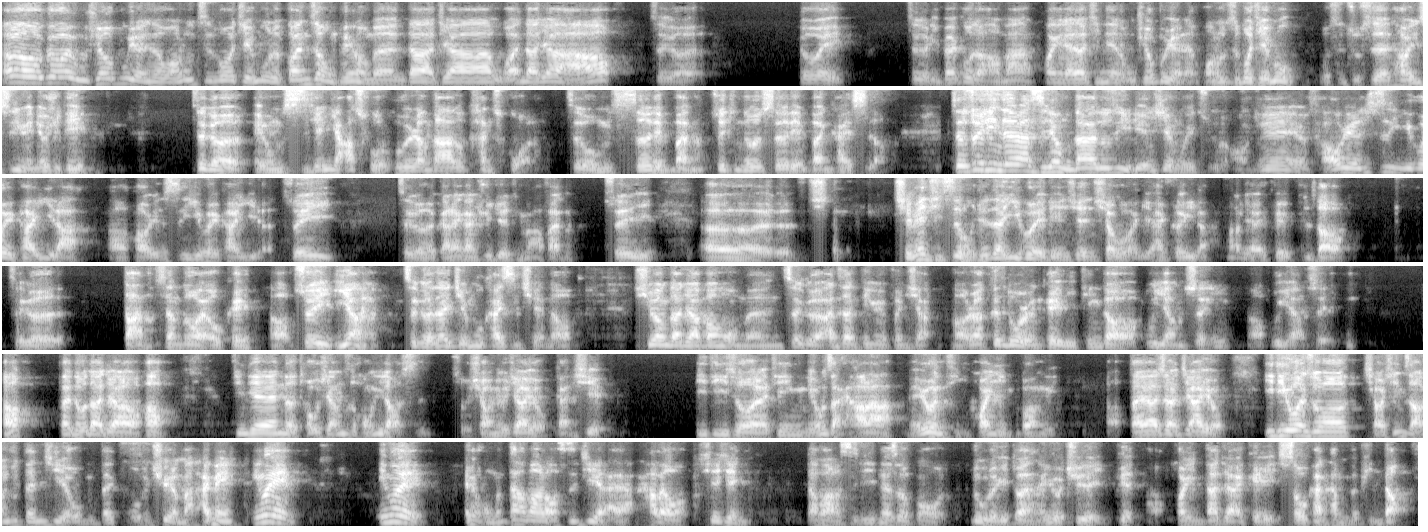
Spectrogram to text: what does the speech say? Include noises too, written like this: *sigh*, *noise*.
Hello，各位午休不远的网络直播节目的观众朋友们，大家午安，大家好。这个各位这个礼拜过得好吗？欢迎来到今天的午休不远的网络直播节目，我是主持人桃园市议员刘许婷。这个哎，我们时间压错了，会不会让大家都看错了？这个我们十二点半，最近都是十二点半开始哦。这最近这段时间，我们大概都是以连线为主了哦，因为桃园市议会开议啦，啊，桃园市议会开议了，所以这个赶来赶去就挺麻烦的，所以呃。前面几次我觉得在议会连线效果也还可以啦，啊，也还可以知道这个大体上都还 OK 啊，所以一样，这个在节目开始前哦，希望大家帮我们这个按赞、订阅、分享啊，让更多人可以听到不一样的声音啊，不一样的声音。好，拜托大家了哈。今天的头像是弘毅老师说小牛加油，感谢。ET 说来听牛仔哈啦，没问题，欢迎光临。好，大家要加油。ET 问说小新早上去登记了，我们登我们去了吗？还没，因为因为。哎，我们大妈老司机来了，Hello，谢谢你，大妈老司机那时候跟我录了一段很有趣的影片啊，欢迎大家可以收看他们的频道。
